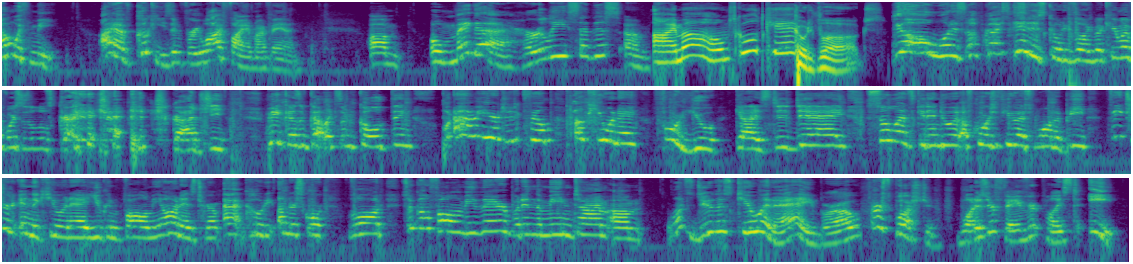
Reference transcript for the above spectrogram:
Come with me. I have cookies and free Wi-Fi in my van. Um, Omega Hurley said this. Um, I'm a homeschooled kid. Cody Vlogs. Yo, what is up, guys? It is Cody Vlogs back here. My voice is a little scratchy because I've got like some cold thing, but I'm here to film a Q&A for you guys today. So let's get into it. Of course, if you guys want to be featured in the Q&A, you can follow me on Instagram at Cody underscore vlog. So go follow me there. But in the meantime, um, let's do this Q&A, bro. First question: What is your favorite place to eat?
